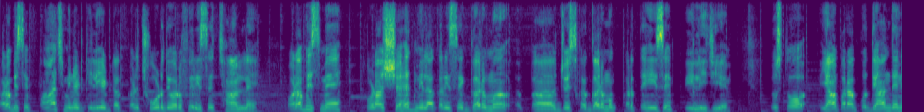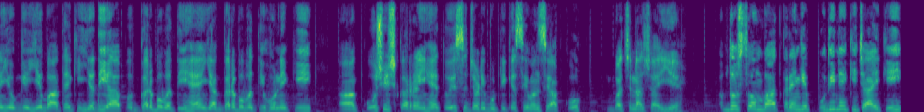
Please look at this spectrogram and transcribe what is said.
और अब इसे पाँच मिनट के लिए ढककर छोड़ दें और फिर इसे छान लें। और अब इसमें थोड़ा शहद मिलाकर इसे गर्म जो इसका गर्म करते ही इसे पी लीजिए। दोस्तों, यहाँ पर आपको ध्यान देने योग्य ये बात है कि यदि आप गर्भवती हैं या गर्भवती होने की कोशिश कर रही हैं तो इस जड़ी बूटी के सेवन से आपको बचना चाहिए। अब दोस्तों, हम बात करेंगे पुदीने की चाय की।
